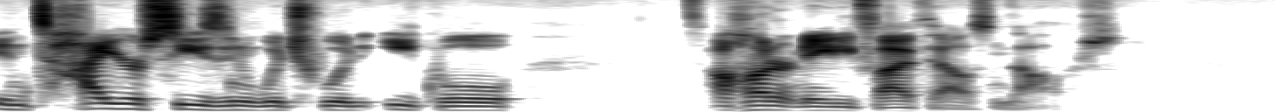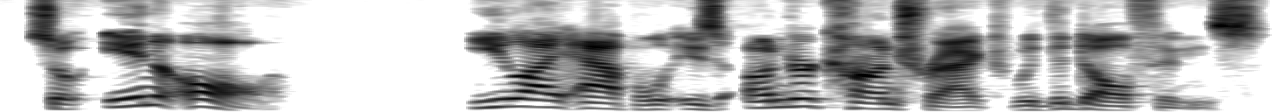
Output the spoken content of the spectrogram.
entire season, which would equal $185,000. So, in all, Eli Apple is under contract with the Dolphins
